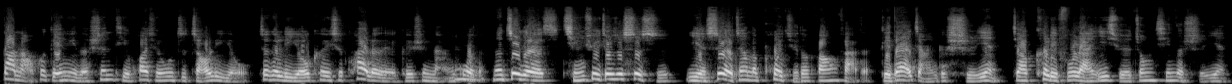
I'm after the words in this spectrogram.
大脑会给你的身体化学物质找理由，这个理由可以是快乐的，也可以是难过的。嗯那这个情绪就是事实，也是有这样的破局的方法的。给大家讲一个实验，叫克利夫兰医学中心的实验。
